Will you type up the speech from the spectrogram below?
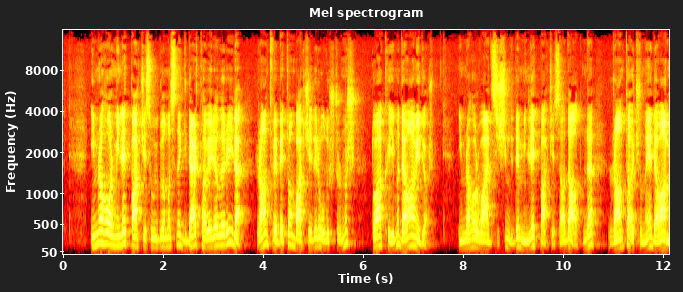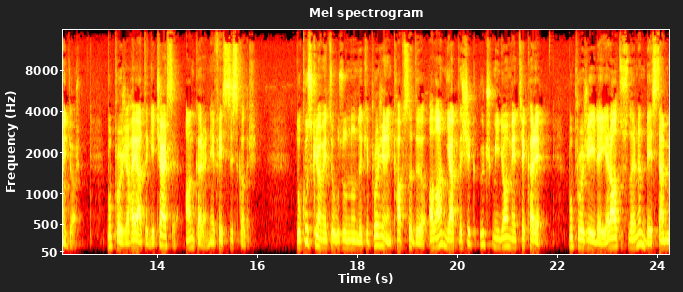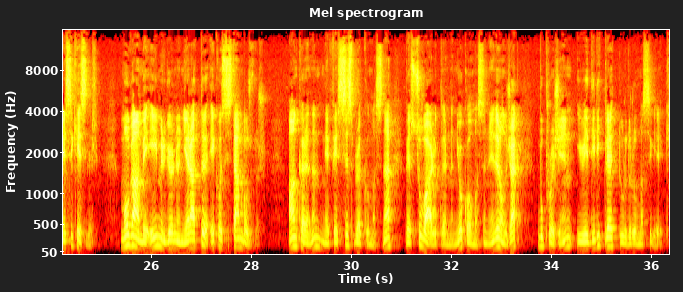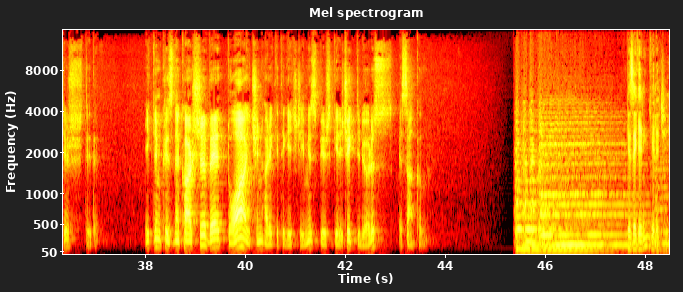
İmrahor Millet Bahçesi uygulamasına gider tabelalarıyla rant ve beton bahçeleri oluşturmuş doğa kıyımı devam ediyor. İmrahor Vadisi şimdi de Millet Bahçesi adı altında ranta açılmaya devam ediyor. Bu proje hayata geçerse Ankara nefessiz kalır. 9 kilometre uzunluğundaki projenin kapsadığı alan yaklaşık 3 milyon metrekare. Bu projeyle yeraltı sularının beslenmesi kesilir. Mogan ve Eymir Gölü'nün yarattığı ekosistem bozulur. Ankara'nın nefessiz bırakılmasına ve su varlıklarının yok olmasına neden olacak bu projenin ivedilikle durdurulması gerekir, dedi. İklim krizine karşı ve doğa için harekete geçtiğimiz bir gelecek diliyoruz. Esen kalın. Gezegenin geleceği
